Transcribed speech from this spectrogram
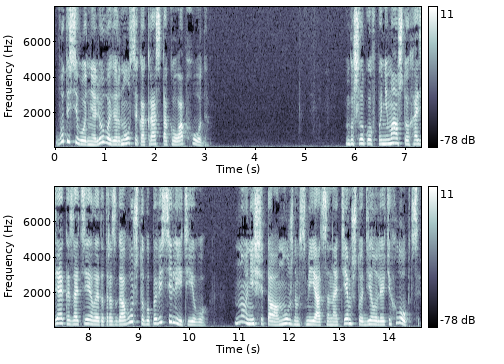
Вот и сегодня Лева вернулся как раз с такого обхода. Башлыков понимал, что хозяйка затеяла этот разговор, чтобы повеселить его – но не считал нужным смеяться над тем, что делали эти хлопцы.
